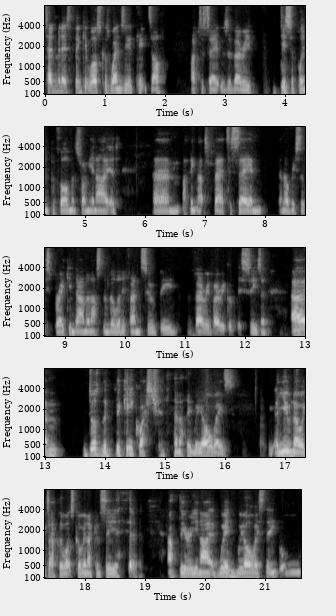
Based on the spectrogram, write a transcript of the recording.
10 minutes, I think it was, because Wednesday had kicked off. I have to say it was a very disciplined performance from United. Um, I think that's fair to say, and and obviously breaking down an Aston Villa defence who've been very very good this season. Um, does the, the key question, and I think we always, you know exactly what's coming. I can see after a United win, we always think, oh,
